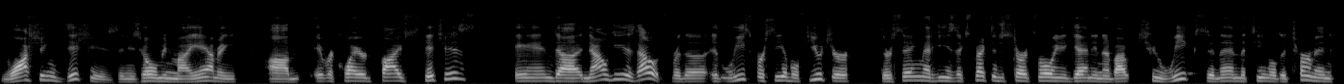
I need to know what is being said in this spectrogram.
washing dishes in his home in Miami. Um, it required five stitches, and uh, now he is out for the at least foreseeable future. They're saying that he's expected to start throwing again in about two weeks, and then the team will determine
